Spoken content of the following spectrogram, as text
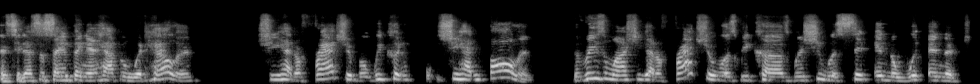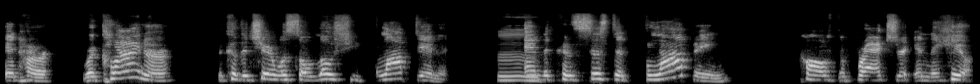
And see, that's the same thing that happened with Helen. She had a fracture, but we couldn't, she hadn't fallen. The reason why she got a fracture was because when she was sitting in the in the in her recliner, because the chair was so low, she flopped in it. Mm. And the consistent flopping caused the fracture in the hip.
